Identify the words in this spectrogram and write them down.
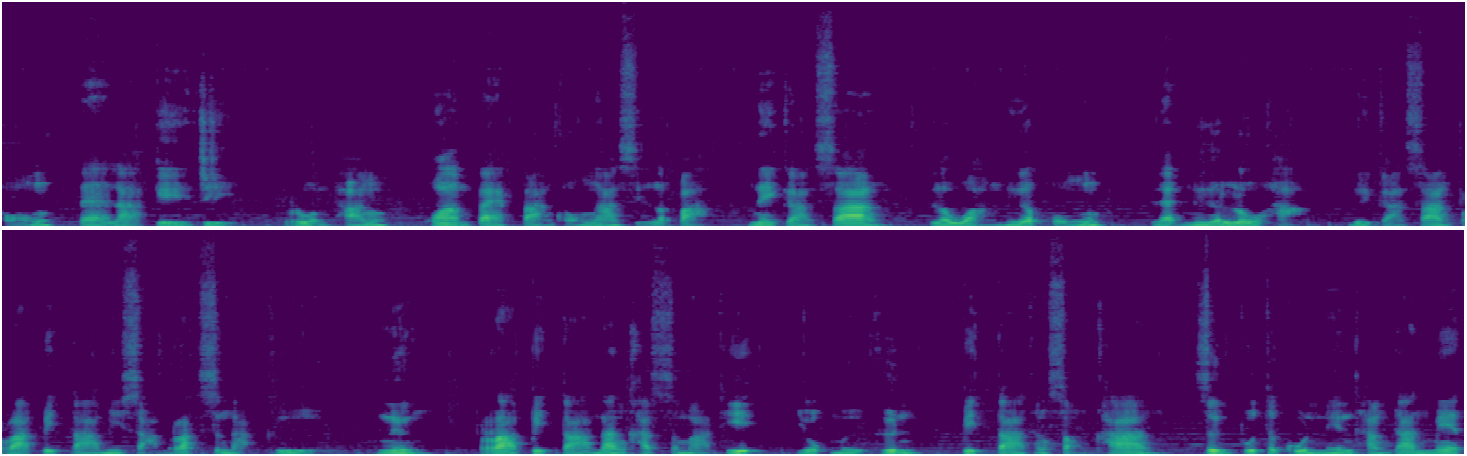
ของแต่ละเกจิ รวมทั้งความแตกต่างของงานศิลปะในการสร้างระหว่างเนื้อผงและเนื้อโลหะ โดยการสร้างพระปิดตามีสามลักษณะคือ 1. พระปิดตานั่งขัดสมาธิยกมือขึ้น ปิดตาทั้งสองข้าง ซึ่งพุทธคุณเน้นทางด้านเมต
